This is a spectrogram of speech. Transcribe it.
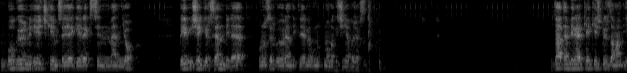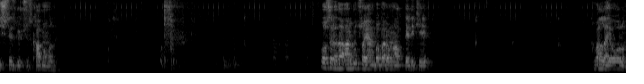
bugün hiç kimseye gereksinmen yok. Bir işe girsen bile Bunu sırf öğrendiklerini unutmamak için yapacaksın. Zaten bir erkek hiçbir zaman işsiz güçsüz kalmamalı. O sırada armut soyan baba Ronald dedi ki Vallahi oğlum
